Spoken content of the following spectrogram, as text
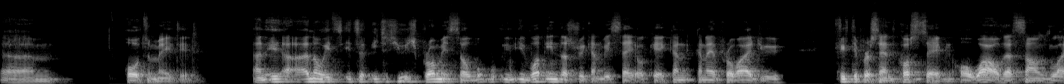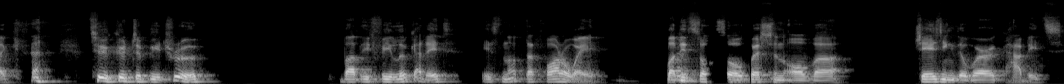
um, automated and it, i know it's it's a, it's a huge promise so in, in what industry can we say okay can can i provide you 50% cost saving oh wow that sounds like too good to be true but if we look at it, it's not that far away. But mm. it's also a question of uh, changing the work habits.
